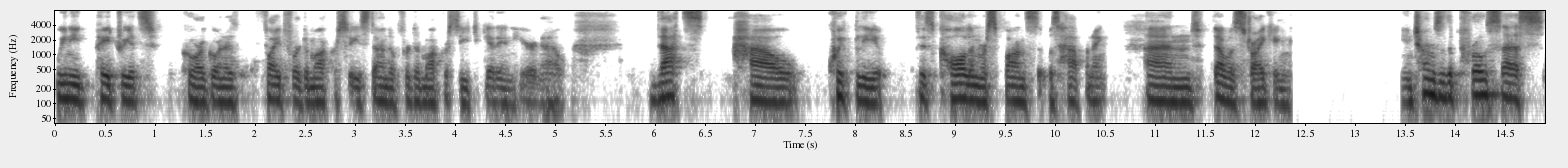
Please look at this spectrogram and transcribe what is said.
We need patriots who are going to fight for democracy, stand up for democracy to get in here now. That's how quickly this call and response that was happening. And that was striking. In terms of the process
